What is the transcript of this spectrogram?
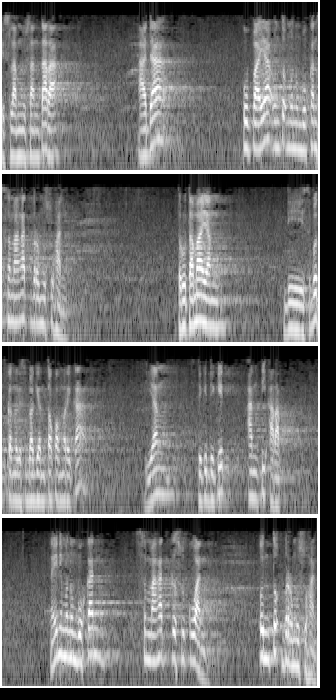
Islam Nusantara ada upaya untuk menumbuhkan semangat bermusuhan terutama yang disebutkan oleh sebagian tokoh mereka yang sedikit-sedikit anti Arab. Nah, ini menumbuhkan semangat kesukuan untuk bermusuhan.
